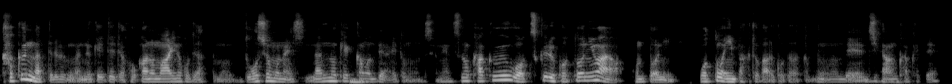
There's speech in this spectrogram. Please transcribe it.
核になってる部分が抜けてて、他の周りのことやってもどうしようもないし、何の結果も出ないと思うんですよね。その核を作ることには、本当に最もインパクトがあることだと思うので、時間かけて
